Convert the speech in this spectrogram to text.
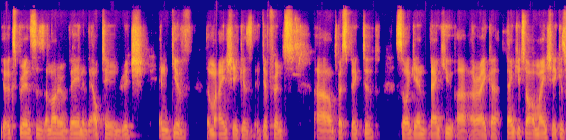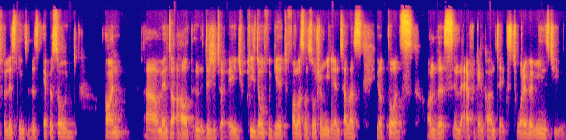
your experiences are not in vain, and they help to enrich and give the mind shakers a different um, perspective. So again, thank you, uh, Araika. Thank you to our mind shakers for listening to this episode on uh, mental health in the digital age. Please don't forget to follow us on social media and tell us your thoughts on this in the African context, whatever it means to you.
